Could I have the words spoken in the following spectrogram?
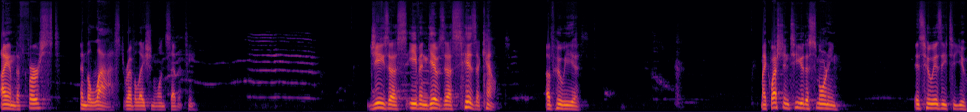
I am the first and the last, Revelation 1 17. Jesus even gives us his account of who he is. My question to you this morning is Who is he to you?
